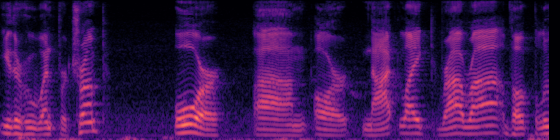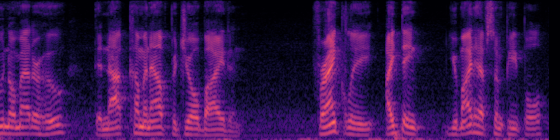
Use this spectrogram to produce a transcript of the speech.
either who went for Trump or um, are not like rah rah, vote blue no matter who. They're not coming out for Joe Biden. Frankly, I think you might have some people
